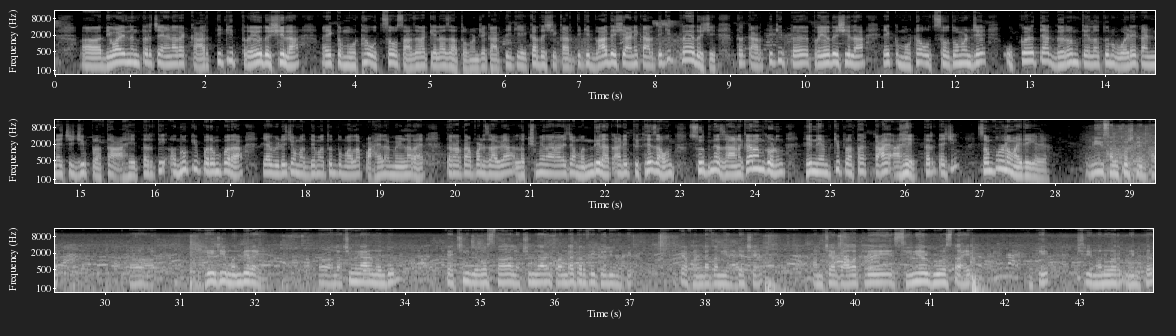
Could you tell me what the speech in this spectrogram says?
दिवाळीनंतरच्या येणाऱ्या कार्तिकी त्रयोदशीला एक मोठा उत्सव साजरा केला जातो. म्हणजे कार्तिकी एकादशी कार्तिकी द्वादशी आणि कार्तिकी त्रयोदशी. तर कार्तिकी त त्रयोदशीला एक मोठा उत्सव तो म्हणजे उकळत्या गरम तेलातून वडे काढण्याची जी प्रथा आहे तर ती अनोखी परंपरा या व्हिडिओच्या माध्यमातून तुम्हाला पाहायला मिळणार आहे. तर आता आपण जाऊया लक्ष्मीनारायणाच्या मंदिरात आणि तिथे जाऊन सुज्ञ जाणकारांकडून ही नेमकी प्रथा काय आहे तर त्याची संपूर्ण माहिती घेऊया मी संतोष नेमकर. हे जे मंदिर आहे लक्ष्मीनारायण मंदिर त्याची व्यवस्था लक्ष्मीनारायण फंडातर्फे केली जाते. त्या फंडाचा मी अध्यक्ष आहे. आमच्या गावातले सिनियर गृहस्थ आहेत. ओके श्री मनोहर निमकर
